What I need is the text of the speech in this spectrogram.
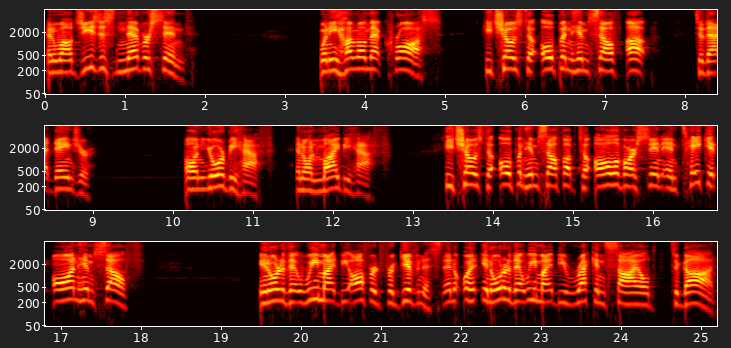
And while Jesus never sinned, when he hung on that cross, he chose to open himself up to that danger on your behalf and on my behalf. He chose to open himself up to all of our sin and take it on himself in order that we might be offered forgiveness, and in order that we might be reconciled to God.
